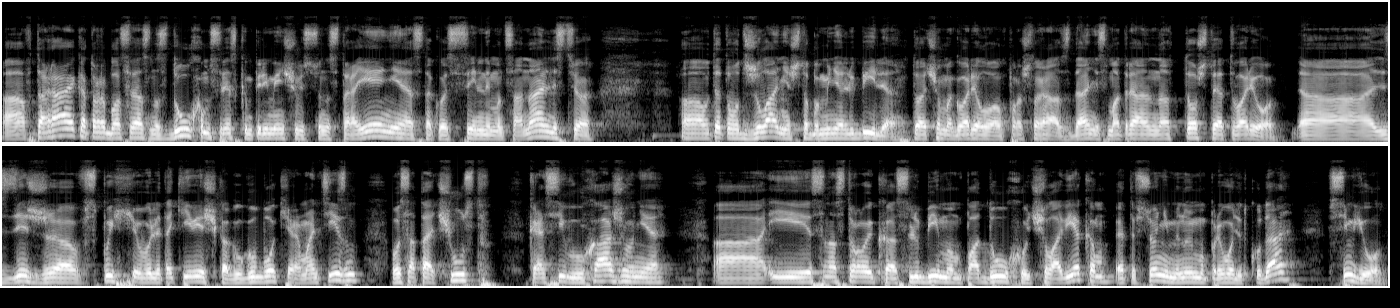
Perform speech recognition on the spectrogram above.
А вторая, которая была связана с духом, с резкой переменчивостью настроения, с такой сильной эмоциональностью, а, вот это вот желание, чтобы меня любили, то, о чем я говорил вам в прошлый раз, да, несмотря на то, что я творю. А, здесь же вспыхивали такие вещи, как глубокий романтизм, высота чувств, красивое ухаживание – а, и сонастройка с любимым по духу человеком, это все неминуемо приводит куда? В семью.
